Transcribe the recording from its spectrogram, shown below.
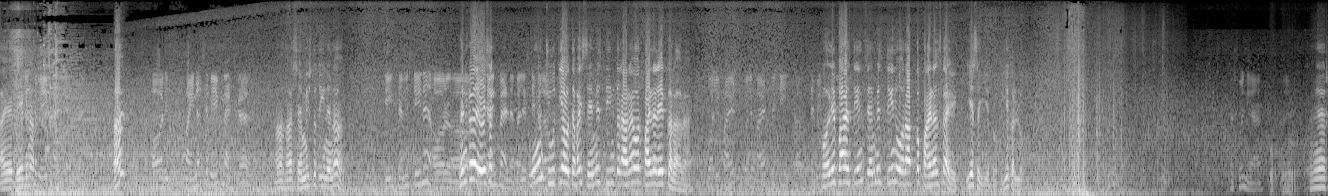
आए देखना हाँ और फाइनल से भी एक मैच है हाँ हाँ सेमीज तो तीन है ना तीन सेमीज तीन है और मैंने कहा ऐसा कौन चूतिया होता है भाई सेमीज तीन करा रहा है और फाइनल एक करा रहा है क्वालिफायर तीन सेमीज तीन और आपका फाइनल्स का एक। ये सही है ब्रो ये कर लो। यार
